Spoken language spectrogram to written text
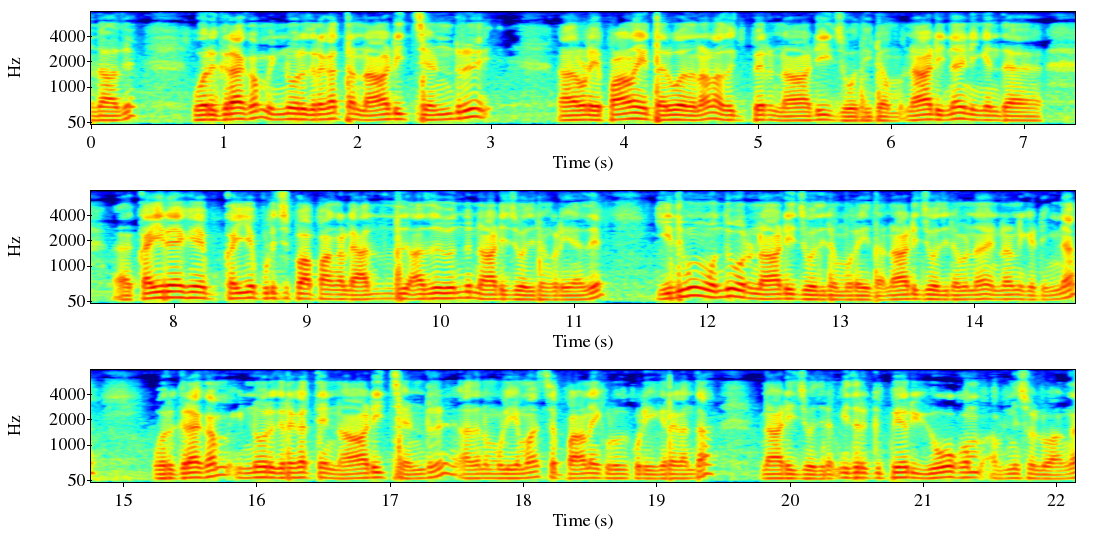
அதாவது ஒரு கிரகம் இன்னொரு கிரகத்தை நாடி சென்று அதனுடைய பலனை தருவதனால் அதுக்கு பேர் நாடி ஜோதிடம். நாடினா நீங்கள் இந்த கைரேகையை கையை பிடிச்சி பார்ப்பாங்கல்ல அது அது வந்து நாடி ஜோதிடம் கிடையாது. இதுவும் வந்து ஒரு நாடி ஜோதிட முறை தான். நாடி ஜோதிடம்னா என்னன்னு கேட்டிங்கன்னா ஒரு கிரகம் இன்னொரு கிரகத்தை நாடி சென்று அதன் மூலியமாக பலனை கொடுக்கக்கூடிய கிரகம் தான் நாடி ஜோதிடம். இதற்கு பேர் யோகம் அப்படின்னு சொல்லுவாங்க.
